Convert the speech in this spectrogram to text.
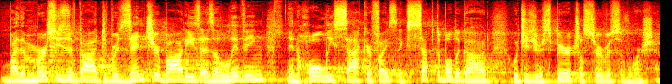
by the mercies of God, to present your bodies as a living and holy sacrifice acceptable to God, which is your spiritual service of worship.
